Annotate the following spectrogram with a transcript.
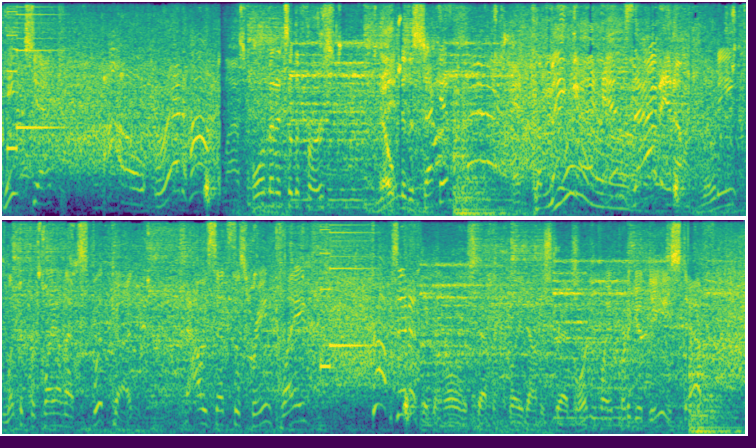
heat check. Uh-oh, red hot. Last four minutes of the first. Nope. Into the second. And Kuminga ends that in a... Looney looking for Klay on that split cut. Now he sets the screen. Klay drops in it. Pick and roll with Steph and Klay down the stretch. Gordon played pretty good D. Steph.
